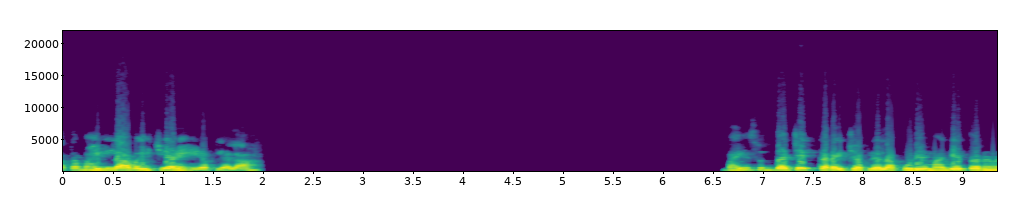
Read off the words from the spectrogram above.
आता भाई लावायची आहे आपल्याला. भाई सुद्धा चेक करायची आपल्याला पुढे मागे तर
